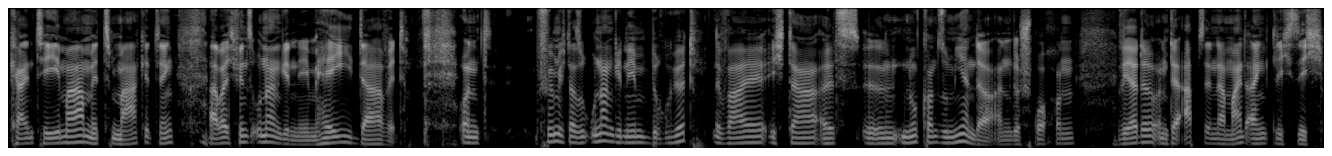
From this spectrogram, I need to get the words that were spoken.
kein Thema mit Marketing, aber ich finde es unangenehm. Hey David. Und fühle mich da so unangenehm berührt, weil ich da als äh, nur Konsumierender angesprochen werde und der Absender meint eigentlich sich.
